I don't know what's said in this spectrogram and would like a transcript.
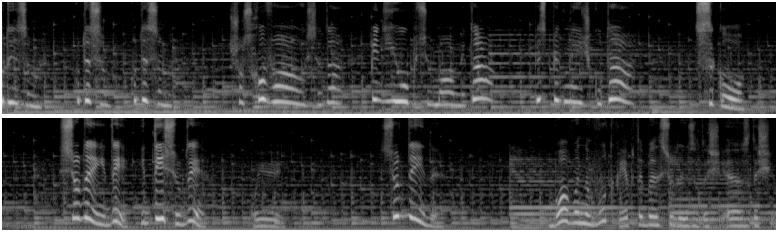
Куди саме? Куди саме? Куди саме? Що сховалося, да? Під юбцю мамі, да? Під спідничку, да? Сикло. Сюди йди, іди сюди. Ой-ой. Сюди йди. Була вудка, я б тебе сюди е, затащив.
